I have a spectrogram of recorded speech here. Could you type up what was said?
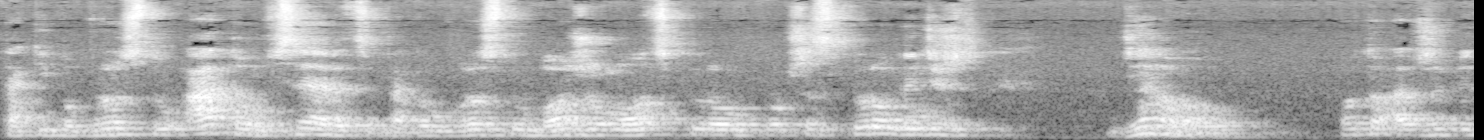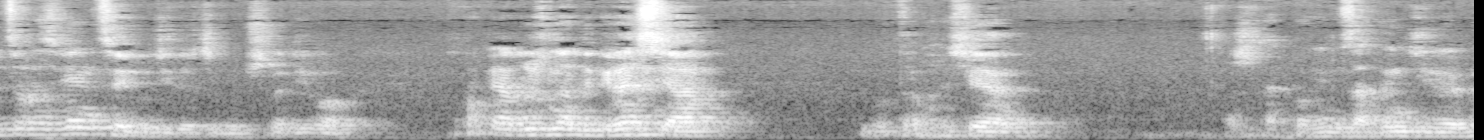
taki po prostu atom w sercu, taką po prostu Bożą moc, którą, poprzez którą będziesz działał, po to, żeby coraz więcej ludzi do Ciebie przychodziło. Taka luźna dygresja, bo trochę się, że tak powiem, zapędziłem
